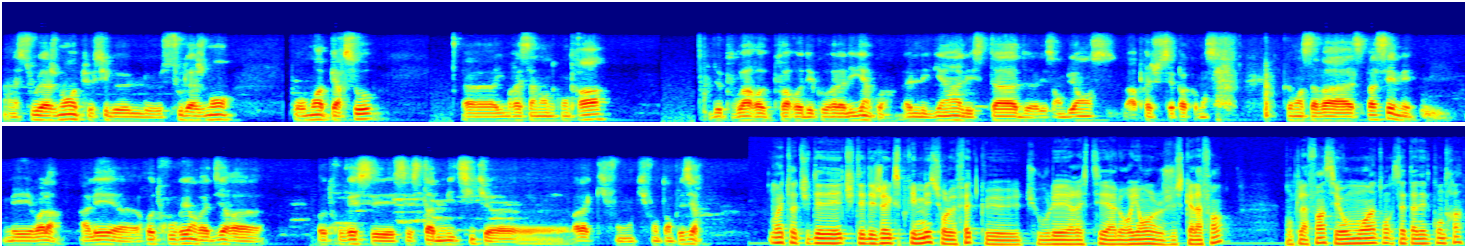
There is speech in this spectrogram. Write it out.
un, soulagement et puis aussi le, soulagement pour moi perso. Euh, il me reste un an de contrat, de pouvoir pouvoir redécouvrir la Ligue 1 quoi. La Ligue 1, les stades, les ambiances. Bah, après, je sais pas comment ça comment ça va se passer, mais mais voilà, aller retrouver, on va dire retrouver ces, stades mythiques euh, voilà, qui, font, qui font tant plaisir. Ouais, toi, tu t'es, tu t'es déjà exprimé sur le fait que tu voulais rester à Lorient jusqu'à la fin. Donc la fin, c'est au moins cette année de contrat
